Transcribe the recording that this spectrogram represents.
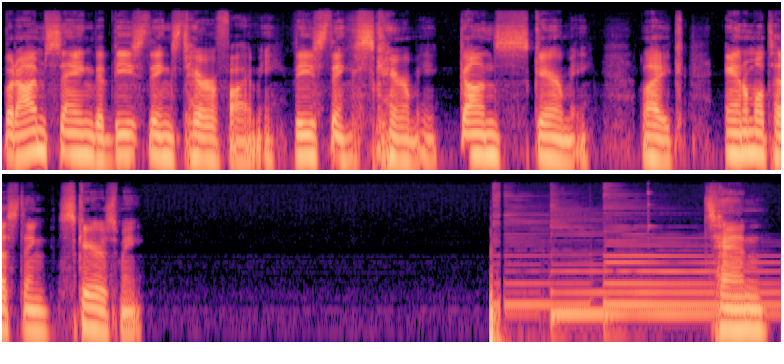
but i'm saying that these things terrify me. These things scare me. Guns scare me. Like animal testing scares me. 10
